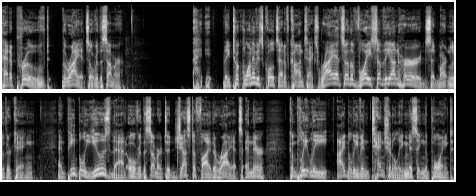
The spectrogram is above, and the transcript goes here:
had approved the riots over the summer. They took one of his quotes out of context. Riots are the voice of the unheard, said Martin Luther King. And people used that over the summer to justify the riots. And they're completely, I believe, intentionally missing the point.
